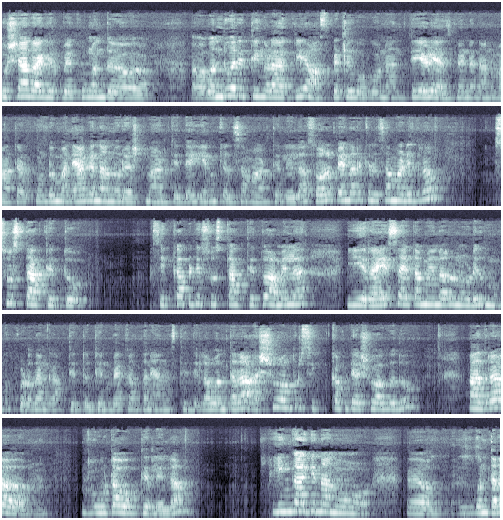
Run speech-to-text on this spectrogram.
ಹುಷಾರಾಗಿರಬೇಕು, ಒಂದು ಒಂದೂವರೆ ತಿಂಗಳಾಗಲಿ ಹಾಸ್ಪಿಟ್ಲಿಗೆ ಹೋಗೋಣ ಅಂತೇಳಿ ಹಸ್ಬೆಂಡ್ ನಾನು ಮಾತಾಡಿಕೊಂಡು ಮನ್ಯಾಗ ನಾನು ರೆಸ್ಟ್ ಮಾಡ್ತಿದ್ದೆ, ಏನು ಕೆಲಸ ಮಾಡ್ತಿರ್ಲಿಲ್ಲ. ಸ್ವಲ್ಪ ಏನಾರು ಕೆಲಸ ಮಾಡಿದ್ರೆ ಸುಸ್ತಾಗ್ತಿತ್ತು, ಸಿಕ್ಕಾಪಟ್ಟಿ ಸುಸ್ತಾಗ್ತಿತ್ತು. ಆಮೇಲೆ ಈ ರೈಸ್ ಐಟಮ್ ಏನಾದ್ರು ನೋಡಿದ್ರೆ ಮುಖ ಕೊಡ್ದಂಗೆ ಆಗ್ತಿತ್ತು, ತಿನ್ಬೇಕಂತಾನೆ ಅನಿಸ್ತಿದ್ದಿಲ್ಲ ಒಂಥರ ಹಶು ಅಂತೂ ಸಿಕ್ಕಾಪಟ್ಟೆ ಹಶು ಆಗೋದು ಆದ್ರೆ, ಊಟ ಹೋಗ್ತಿರ್ಲಿಲ್ಲ. ಹಿಂಗಾಗಿ ನಾನು ಒಂಥರ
